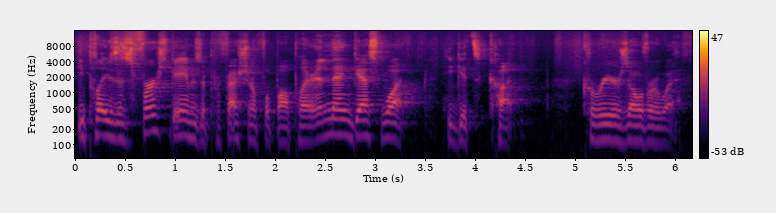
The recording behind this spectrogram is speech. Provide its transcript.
He plays his first game as a professional football player, and then guess what? He gets cut. Career's over with.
